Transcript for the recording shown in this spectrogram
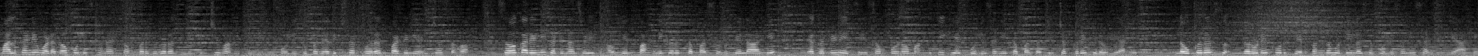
मालकाने वडगाव पोलीस ठाण्यात संपर्क करत लुटीची माहिती दिली. पोलीस उपनिरीक्षक भरत पाटील यांच्यासह सहकार्याने घटनास्थळी धाव घेत पाहणी करत तपास सुरू केला आहे. या घटनेचे संपूर्ण माहिती घेत पोलिसांनी तपासाची चक्रे फिरवली आहेत. लवकरच दरोडेखोर जेरबंद होतील असे पोलिसांनी सांगितले आहे.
